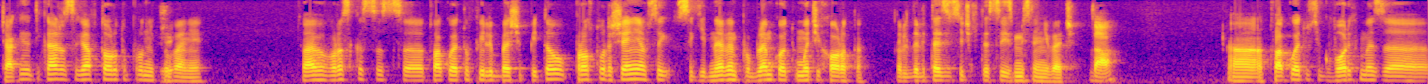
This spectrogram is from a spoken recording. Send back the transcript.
Чакай да ти кажа сега второто проникновение. Това е във връзка с това, което Филип беше питал. Просто решение в всекидневен проблем, който мъчи хората. Дали, дали тези всичките са измислени вече. Да. А, това, което си говорихме за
